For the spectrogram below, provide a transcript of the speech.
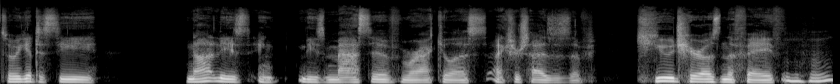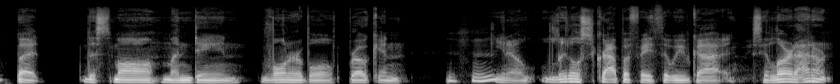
So we get to see not these in, these massive miraculous exercises of huge heroes in the faith, Mm-hmm. but the small, mundane, vulnerable, broken, Mm-hmm. you know, little scrap of faith that we've got. We say, Lord, I don't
